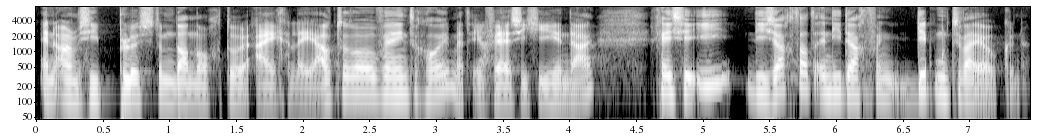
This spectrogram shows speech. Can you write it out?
En RMC plust hem dan nog door eigen layout eroverheen te gooien, met inversietje hier en daar. GCI die zag dat en die dacht van dit moeten wij ook kunnen.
